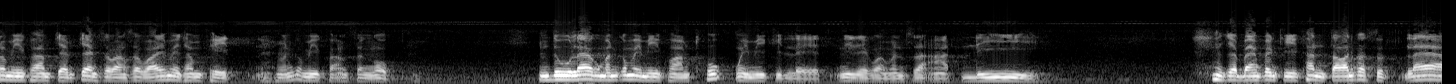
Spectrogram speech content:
เพรามีความแจ่มแจ้งสว่างสวัยไม่ทำผิด มันก็มีความสงบ ดูแล้วมันก็ไม่มีความทุกข์ไม่มีกิเลส นี่เรียกว่ามันสะอาดดี จะแบ่งเป็นกี่ขั้นตอนก็สุดแล้ว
